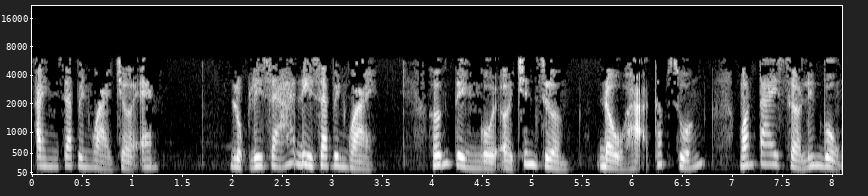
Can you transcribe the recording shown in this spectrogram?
anh ra bên ngoài chờ em. Lục ly giá đi ra bên ngoài, Hướng tình ngồi ở trên giường, đầu hạ thấp xuống, ngón tay sờ lên bụng,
